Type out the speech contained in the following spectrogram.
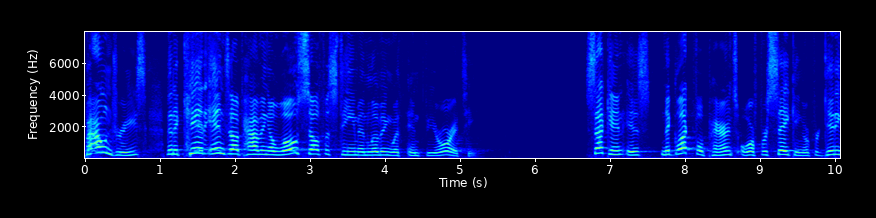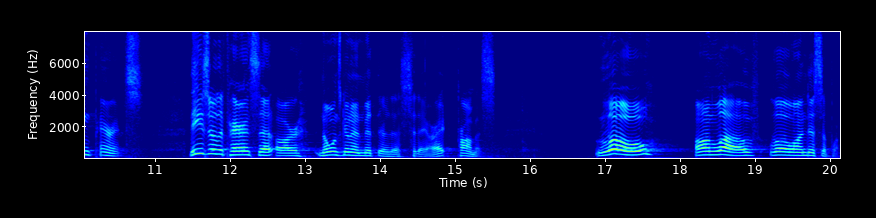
boundaries, that a kid ends up having a low self esteem and living with inferiority. Second is neglectful parents or forsaking or forgetting parents. These are the parents that are, no one's going to admit they're this today, all right? Promise. Low on love, low on discipline.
